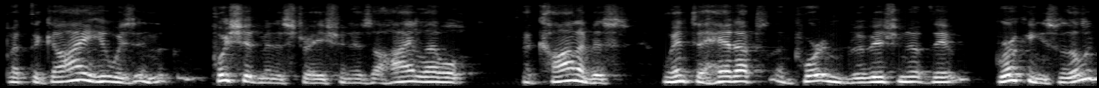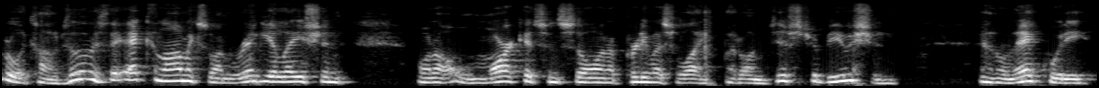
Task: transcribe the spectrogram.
But the guy who was in the Bush administration as a high level economist went to head up important division of the Brookings, the liberal economists. In other words, the economics on regulation, on, on markets and so on are pretty much alike, but on distribution and on equity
